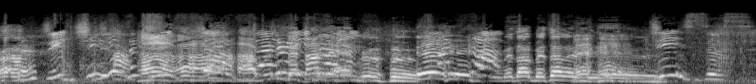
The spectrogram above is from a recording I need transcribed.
Uh-uh. Jesus. Ah, ah Jesus. Ah, ah, hey. Better, better. let me- Jesus.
